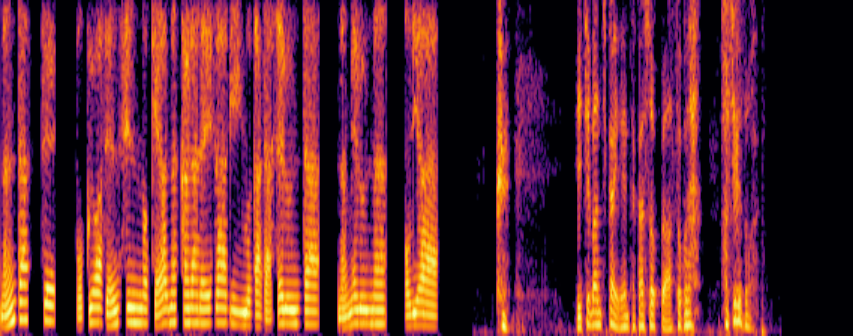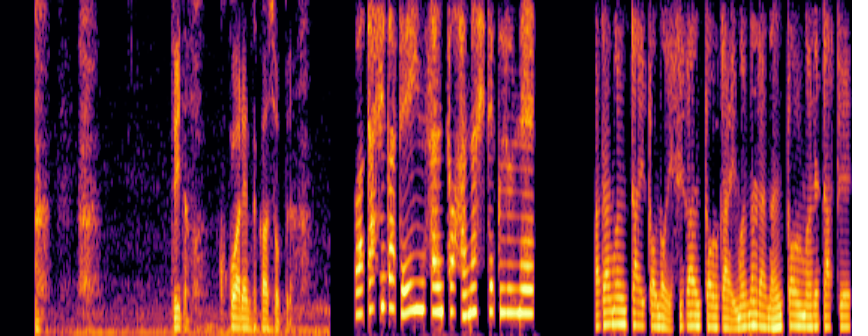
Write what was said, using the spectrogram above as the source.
なんだって、僕は全身の毛穴からレーザービームが出せるんだ。舐めるな、おりゃー。く、一番近いレンタカーショップはあそこだ。走るぞ。着いたぞ。ここはレンタカーショップだ。私が店員さんと話してくるね。アダマンタイトの石岩島が今ならなんと生まれたて、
